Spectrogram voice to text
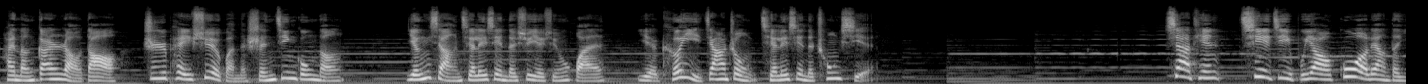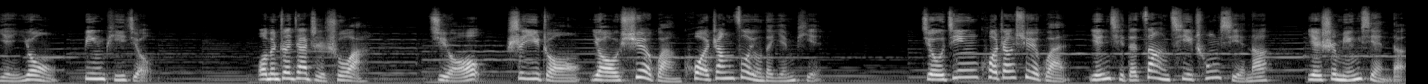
还能干扰到。支配血管的神经功能，影响前列腺的血液循环，也可以加重前列腺的充血。夏天切记不要过量的饮用冰啤酒。我们专家指出啊，酒是一种有血管扩张作用的饮品，酒精扩张血管引起的脏器充血呢，也是明显的，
